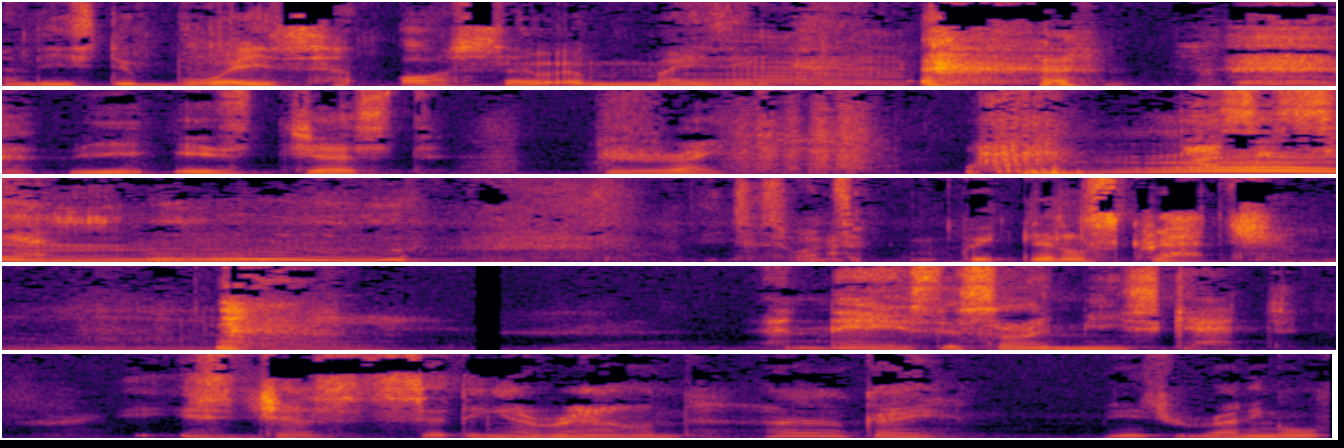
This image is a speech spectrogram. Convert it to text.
And these two boys are so amazing. he is just great. He just wants a quick little scratch. and there's the Siamese cat. He's just sitting around. Ah, okay, he's running off,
